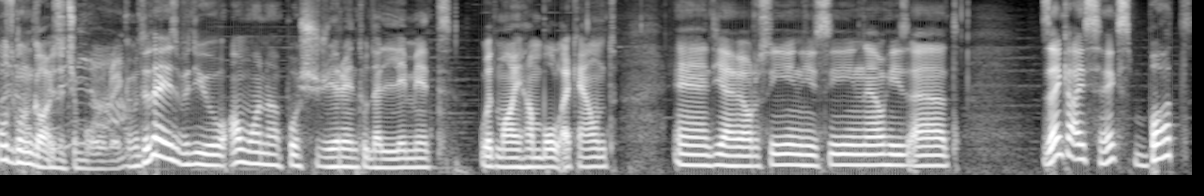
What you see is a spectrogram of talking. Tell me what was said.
what's going on guys, it's your boy Rick. In today's video, I wanna push Jiren to the limit with my humble account. And yeah, you are seeing, he's seeing now he's at Zenkai 6, but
